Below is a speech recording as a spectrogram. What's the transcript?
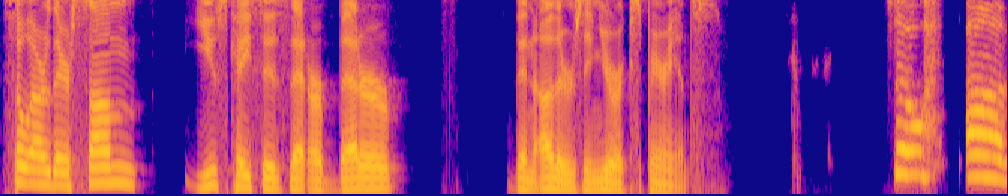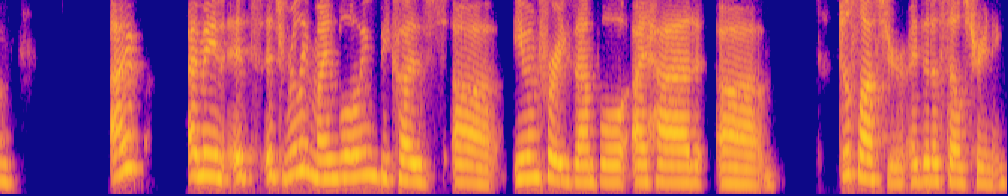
so, are there some use cases that are better than others in your experience? So, um, I I mean, it's it's really mind blowing because uh, even for example, I had um, just last year I did a sales training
